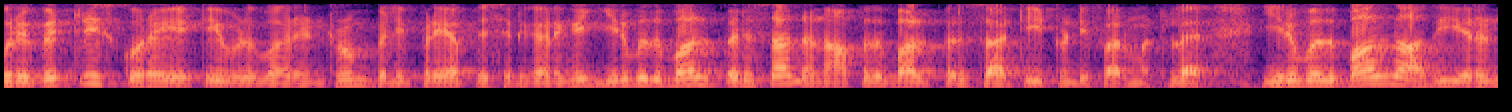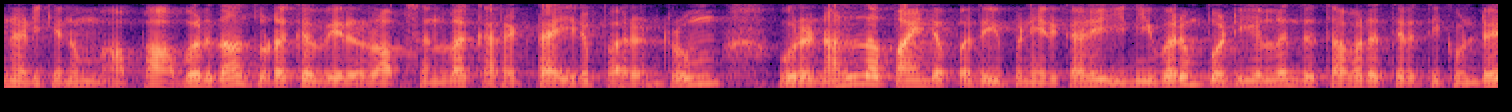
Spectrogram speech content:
ஒரு வெற்றி ஸ்கோரை எட்டி விடுவார் என்றும் வெளிப்படையாக பேசியிருக்காருங்க. இருபது பால் பெருசா இல்லை நாற்பது பால் பெருசா? டி டுவெண்ட்டி ஃபார்மெட்டில் இருபது பாலில் அதிக ரன் அடிக்கணும். அப்போ அவர் தான் தொடக்க வீரர் ஆப்ஷனில் கரெக்டாக இருப்பார் என்றும் ஒரு நல்ல பாயிண்டை பதிவு பண்ணியிருக்காரு. இனி வரும் போட்டிகளில் இந்த தவறை திருத்தி கொண்டு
